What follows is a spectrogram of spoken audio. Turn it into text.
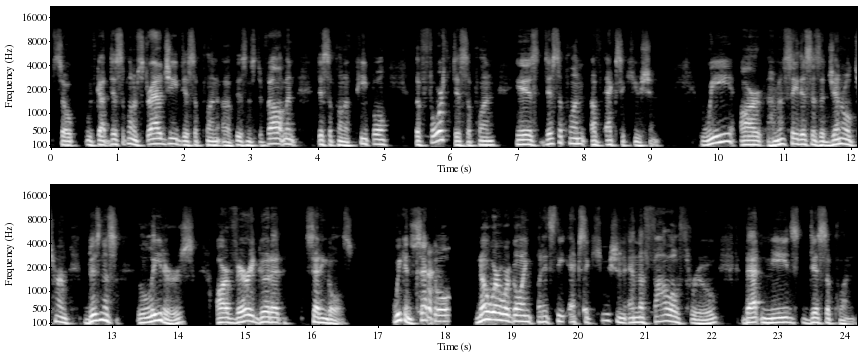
so we've got discipline of strategy, discipline of business development, discipline of people. The fourth discipline is discipline of execution. We are, I'm going to say this as a general term, business leaders are very good at setting goals. We can set goals know where we're going, but it's the execution and the follow through that needs discipline.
